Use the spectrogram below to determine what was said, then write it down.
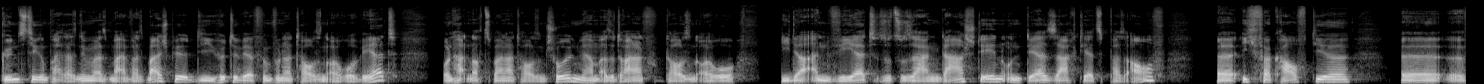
günstigen Preis. Also nehmen wir jetzt mal einfach als Beispiel, die Hütte wäre 500.000 Euro wert und hat noch 200.000 Schulden. Wir haben also 300.000 Euro, die da an Wert sozusagen dastehen und der sagt jetzt, pass auf, äh, ich verkaufe dir äh, äh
